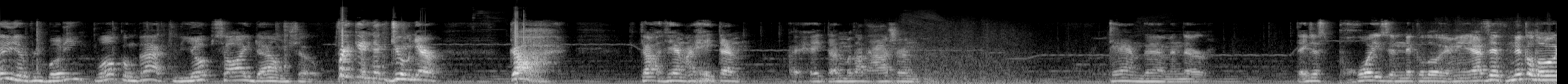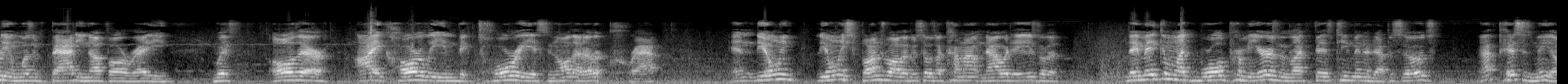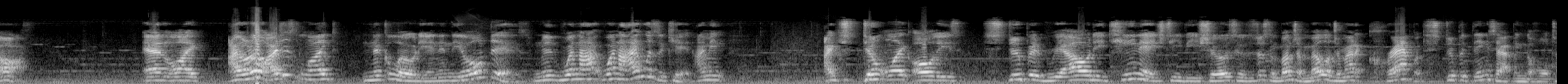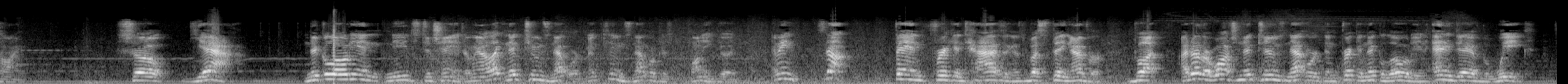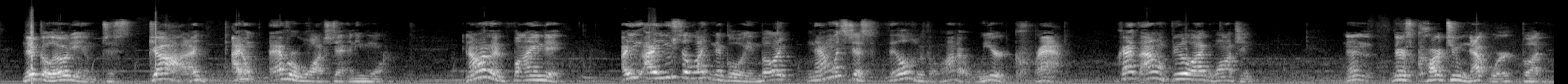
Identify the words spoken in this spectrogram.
Hey everybody, welcome back to the Upside Down Show. Freaking Nick Jr. God, God damn, I hate them. I hate them with a passion. Damn them and their, they just poison Nickelodeon. I mean, as if Nickelodeon wasn't bad enough already with all their iCarly and Victorious and all that other crap. And the only the only SpongeBob episodes that come out nowadays are the they make them like world premieres in like 15 minute episodes. That pisses me off. And like, I don't know, I just liked Nickelodeon in the old days when I when I was a kid. I mean, I just don't like all these stupid reality teenage TV shows because it's just a bunch of melodramatic crap with stupid things happening the whole time. So yeah, Nickelodeon needs to change. I mean, I like Nicktoons Network. Nicktoons Network is funny good. I mean, it's not fan freaking tastic. It's the best thing ever. But I'd rather watch Nicktoons Network than freaking Nickelodeon any day of the week. Nickelodeon, just God, I, I don't ever watch that anymore. And I don't even find it. I, I used to like Nickelodeon, but like now it's just filled with a lot of weird crap. Crap I don't feel like watching. Then there's Cartoon Network, but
